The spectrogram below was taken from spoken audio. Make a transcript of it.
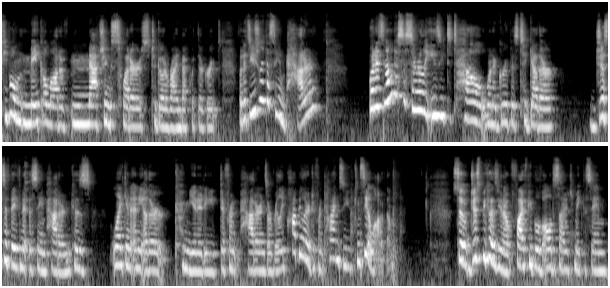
people make a lot of matching sweaters to go to Rhinebeck with their groups, but it's usually the same pattern. But it's not necessarily easy to tell when a group is together just if they've knit the same pattern because like in any other community, different patterns are really popular at different times, so you can see a lot of them. So just because, you know, five people have all decided to make the same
